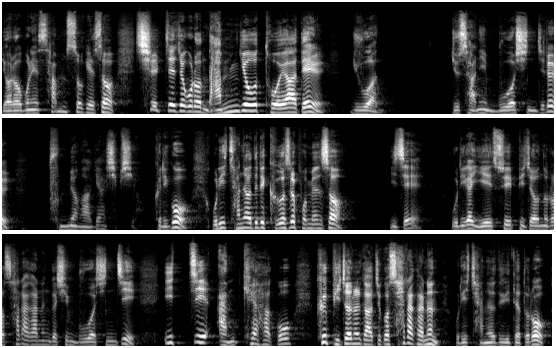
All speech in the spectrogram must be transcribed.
여러분의 삶 속에서 실제적으로 남겨둬야 될 유언, 유산이 무엇인지를 분명하게 하십시오. 그리고 우리 자녀들이 그것을 보면서 이제 우리가 예수의 비전으로 살아가는 것이 무엇인지 잊지 않게 하고 그 비전을 가지고 살아가는 우리 자녀들이 되도록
